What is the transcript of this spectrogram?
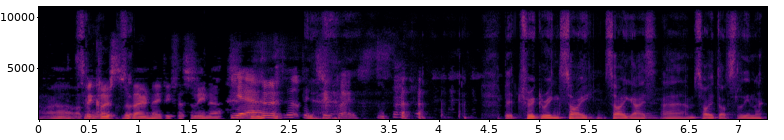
Wow, a So bit close to the bone maybe for Selena. Yeah, a little bit too close. bit triggering. Sorry, sorry, guys. I'm sorry, Dr. Selena.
